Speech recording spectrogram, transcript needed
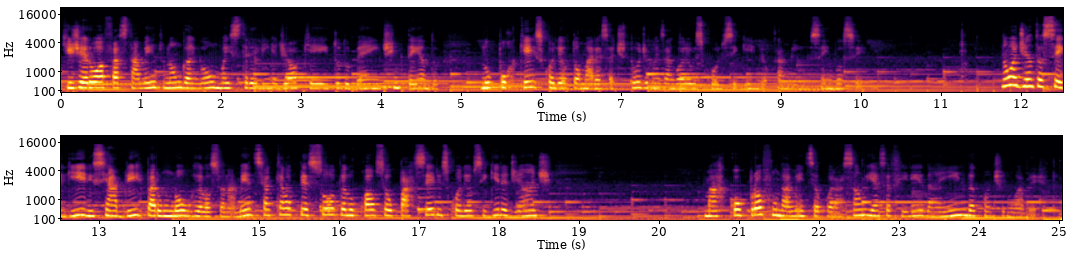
que gerou afastamento, não ganhou uma estrelinha de ok, tudo bem, te entendo, no porquê escolheu tomar essa atitude, mas agora eu escolho seguir meu caminho sem você. Não adianta seguir e se abrir para um novo relacionamento se aquela pessoa pelo qual seu parceiro escolheu seguir adiante marcou profundamente seu coração e essa ferida ainda continua aberta.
